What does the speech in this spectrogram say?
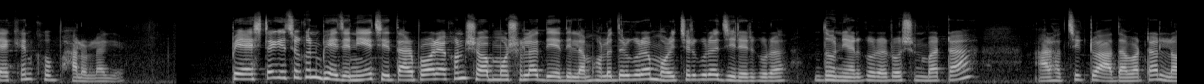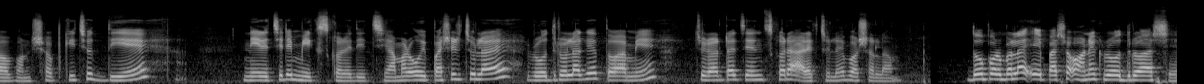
দেখেন খুব ভালো লাগে। পেঁয়াজটা কিছুক্ষণ ভেজে নিয়েছি, তারপর এখন সব মশলা দিয়ে দিলাম। হলুদের গুঁড়া, মরিচের গুঁড়া, জিরের গুঁড়া, ধনিয়ার গুঁড়া, রসুন বাটা, আর হচ্ছে একটু আদা বাটা, লবণ সব কিছু দিয়ে নেড়ে চেড়ে মিক্স করে দিচ্ছি। আমার ওই পাশের চুলায় রৌদ্র লাগে, তো আমি চুলাটা চেঞ্জ করে আরেক চুলায় বসালাম। দুপুরবেলা এ পাশে অনেক রৌদ্র আসে।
